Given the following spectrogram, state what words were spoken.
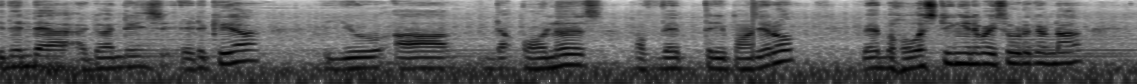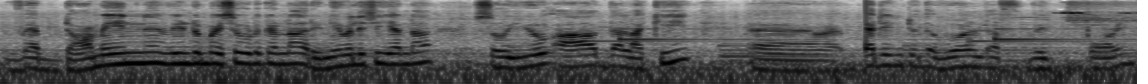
ഇതിന്റെ അഡ്വാന്റേജ് എടുക്കുക. You are the owners of web three point zero web ഹോസ്റ്റിങ്ങിന് പൈസ കൊടുക്കണ്ട. വെബ് ഡൊമൈനിന് വീണ്ടും പൈസ കൊടുക്കേണ്ട റിന്യൂവൽ ചെയ്യേണ്ട. So you are the lucky get into the world of web point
